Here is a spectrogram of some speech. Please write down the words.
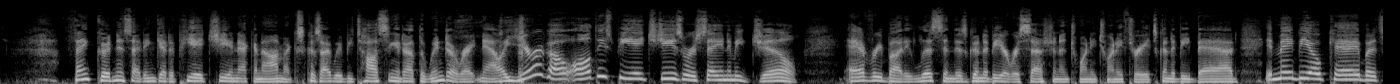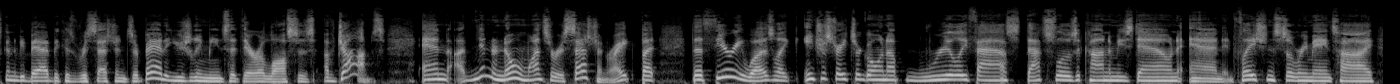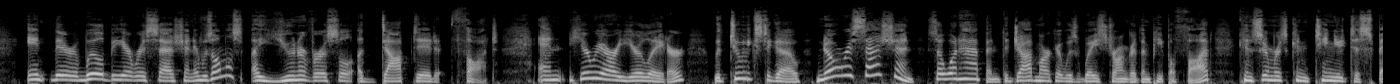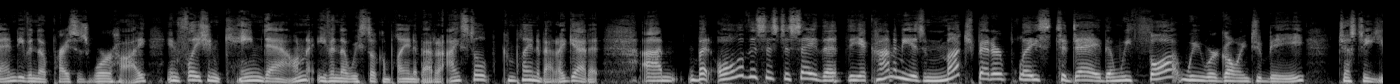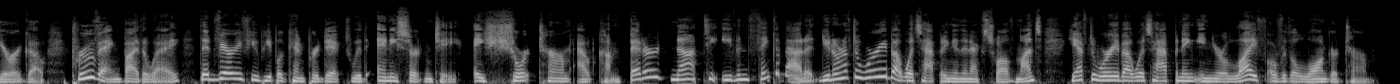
Thank goodness I didn't get a PhD in economics because I would be tossing it out the window right now. A year ago, all these PhDs were saying to me, Jill, everybody, listen, there's going to be a recession in 2023. It's going to be bad. It may be okay, but it's going to be bad because recessions are bad. It usually means that there are losses of jobs. And, uh, you know, no one wants a recession, right? But the theory was like interest rates are going up really fast. That slows economies down and inflation still remains high. There will be a recession. It was almost a universal adopted thought. And here we are a year later with two weeks to go. No recession. So what happened? The job market was way stronger than people thought. Consumers continued to spend even though prices were high. Inflation came down even though we still complain about it. I still complain about it. I get it. Um, but all of this is to say that the economy is much better placed today than we thought we were going to be just a year ago, proving, by the way, that very few people can predict with any certainty a short-term outcome. Better not to even think about it. You don't have to worry about what's happening in the next 12 months. You have to worry about what's happening in your life over the longer term.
